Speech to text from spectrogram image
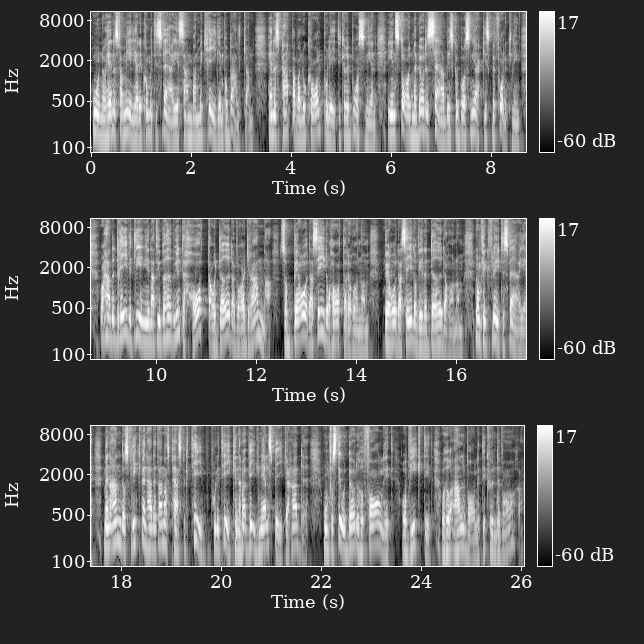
Hon och hennes familj hade kommit till Sverige i samband med krigen på Balkan. Hennes pappa var lokalpolitiker i Bosnien, i en stad med både serbisk och bosniakisk befolkning och hade drivit linjen att vi behöver ju inte hata och döda våra grannar. Så båda sidor hatade honom, båda sidor ville döda honom. De fick fly till Sverige, men Anders flickvän hade ett annat perspektiv på politiken än vad vi gnällspikar hade. Hon förstod både hur farligt och viktigt och hur allvarligt det kunde vara.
